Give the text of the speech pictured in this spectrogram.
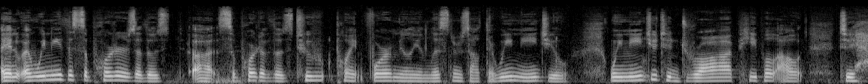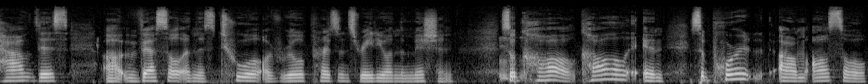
And, and we need the supporters of those uh, support of those 2.4 million listeners out there. We need you. We need you to draw people out to have this uh, vessel and this tool of Real Presence Radio and the mission. So call, call and support um, also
